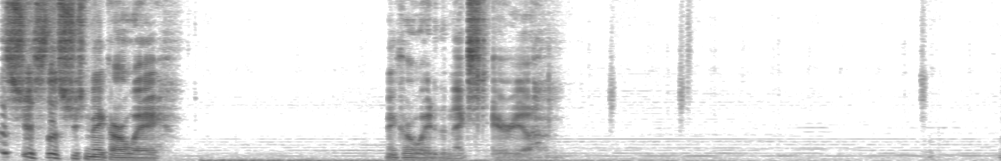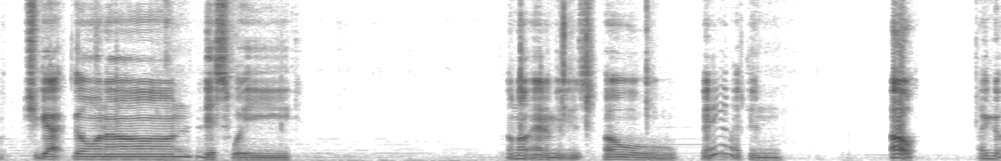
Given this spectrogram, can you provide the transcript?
Let's just let's just make our way. Make our way to the next area. You got going on this way? Still oh, no enemies. Oh, yeah, I can. Oh, I can go.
